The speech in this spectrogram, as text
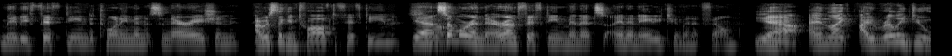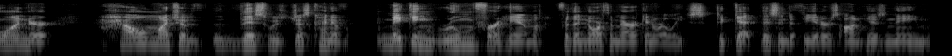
maybe 15 to 20 minutes of narration. I was thinking 12 to 15. Yeah, so- somewhere in there, around 15 minutes in an 82 minute film. Yeah, and like I really do wonder how much of this was just kind of making room for him for the North American release to get this into theaters on his name.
